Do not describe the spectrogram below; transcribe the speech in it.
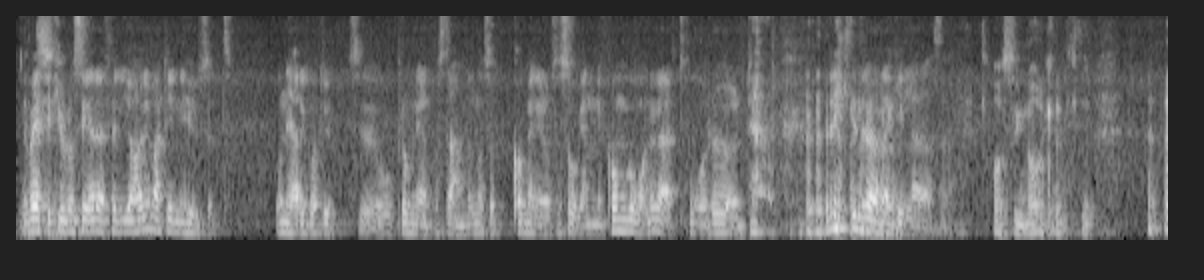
Det var jättekul att se det, för jag hade ju varit inne i huset och ni hade gått ut och promenerat på stranden och så kom jag ner och så såg jag när ni kom gående där, två röda, riktigt röda killar alltså. Två signalkräftor.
